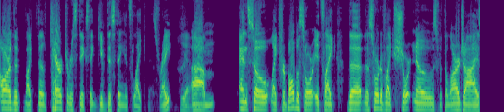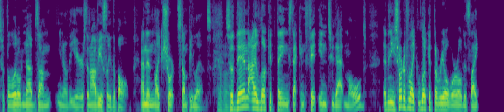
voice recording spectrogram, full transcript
are the like the characteristics that give this thing its likeness, right? Yeah, Um, and so like for Bulbasaur, it's like the the sort of like short nose with the large eyes with the little nubs on you know the ears, and obviously the bulb, and then like short stumpy limbs. Mhm. So then I look at things that can fit into that mold, and then you sort of like look at the real world as like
